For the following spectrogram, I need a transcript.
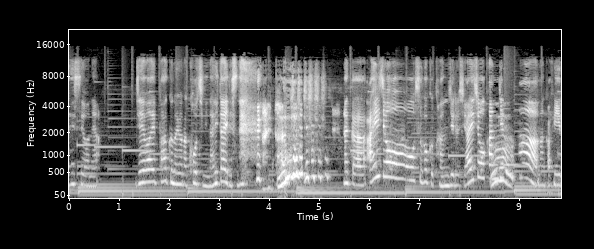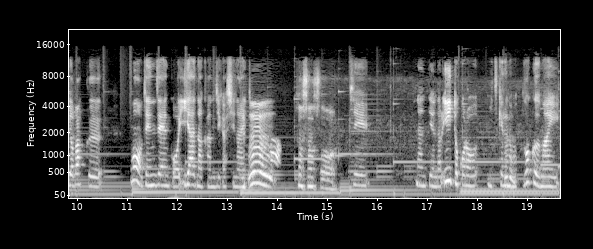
れですよね J.Y. パークのようなコーチになりたいですね なんか愛情をすごく感じるし愛情を感じるから、なんかフィードバックも全然こう嫌な感じがしないうん。そうそうそう。し、なんて言うんだろういいところを見つけるのもすごくうまい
